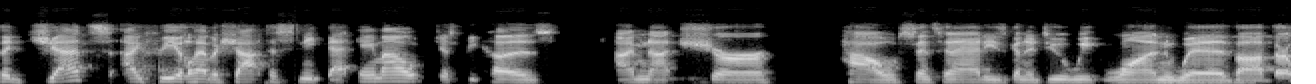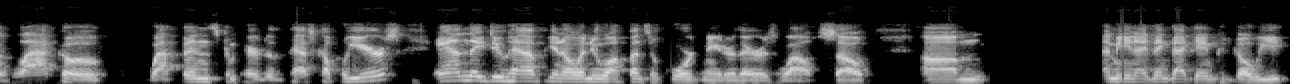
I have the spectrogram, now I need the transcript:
the Jets, I feel, have a shot to sneak that game out just because I'm not sure how Cincinnati's going to do week one with uh, their lack of weapons compared to the past couple years and they do have you know a new offensive coordinator there as well. So, um, I mean, I think that game could go e-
